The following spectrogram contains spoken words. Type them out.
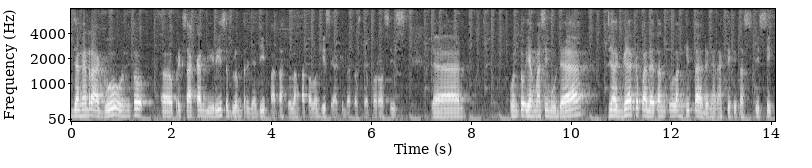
jangan ragu untuk eh, periksakan diri sebelum terjadi patah tulang patologis ya akibat osteoporosis. Dan untuk yang masih muda, jaga kepadatan tulang kita dengan aktivitas fisik.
